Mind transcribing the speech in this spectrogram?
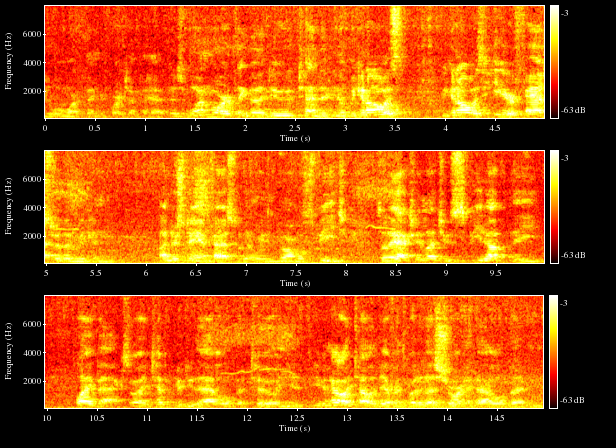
do one more thing before I jump ahead. There's one more thing that I do tend to, you know, we can always, we can always hear faster than we can understand faster than we normal speech. So they actually let you speed up the playback. So I typically do that a little bit too. And you, you can hardly tell the difference, but it does shorten it down a little bit. and-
